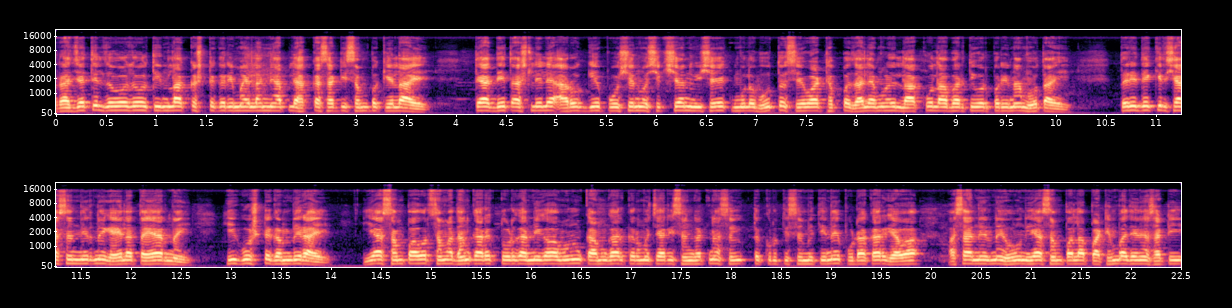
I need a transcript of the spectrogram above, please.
राज्यातील जवळजवळ तीन लाख कष्टकरी महिलांनी आपल्या हक्कासाठी संप केला आहे. त्या देत असलेले आरोग्य पोषण व शिक्षण विषयक मूलभूत सेवा ठप्प झाल्यामुळे लाखो लाभार्थीवर परिणाम होत आहे. तरी देखील शासन निर्णय घ्यायला तयार नाही. ही गोष्ट गंभीर आहे. या संपावर समाधानकारक तोडगा निघावा म्हणून कामगार कर्मचारी संघटना संयुक्त कृती समितीने पुढाकार घ्यावा असा निर्णय होऊन या संपाला पाठिंबा देण्यासाठी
